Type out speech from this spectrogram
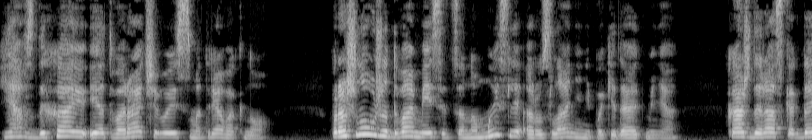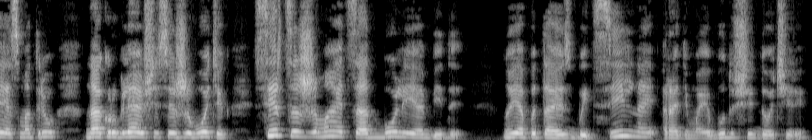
Я вздыхаю и отворачиваюсь, смотря в окно. Прошло уже два месяца, но мысли о Руслане не покидают меня. Каждый раз, когда я смотрю на округляющийся животик, сердце сжимается от боли и обиды но я пытаюсь быть сильной ради моей будущей дочери.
